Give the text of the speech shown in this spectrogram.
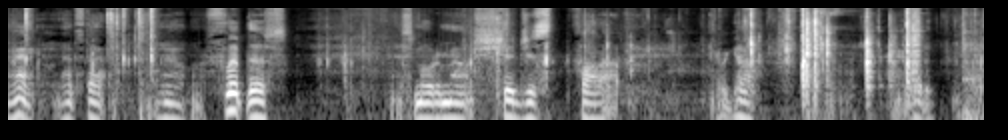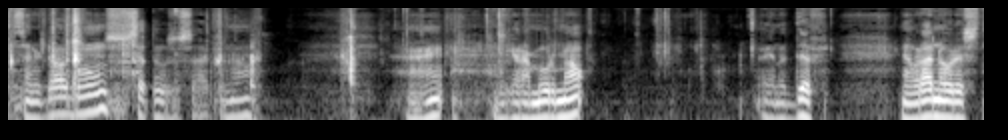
Alright, that's that. Now, I'm to flip this. This motor mount should just fall out. There we go. Right, the center dog bones. Set those aside for now. Alright, we got our motor mount and the diff. Now what I noticed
